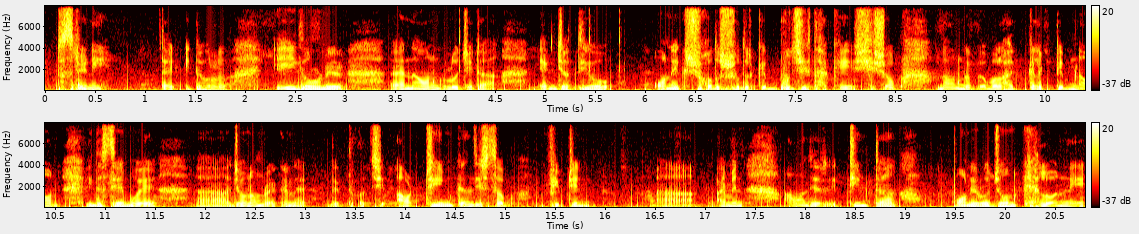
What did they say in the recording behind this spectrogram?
একটা শ্রেণি। তাই এটা হলো এই ধরনের নাউনগুলো যেটা এক জাতীয় অনেক সদস্যদেরকে বুঝিয়ে থাকে, সেসব নাউনগুলোকে বলা হয় collective noun in the same way যেমন আমরা এখানে দেখতে পাচ্ছি our team consist of fifteen I mean আমাদের এই টিমটা পনেরো জন খেলোয়াড় নিয়ে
